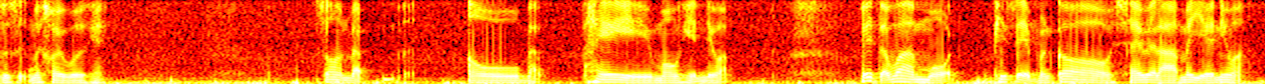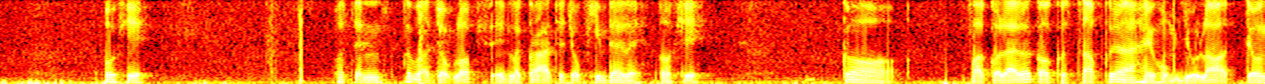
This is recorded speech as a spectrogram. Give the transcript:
รู้สึกไม่ค่อยเวิร์กแฮะซ่อนแบบเอาแบบให้มองเห็นดีกว่าเฮ้ยแต่ว่าโหมดพิเศษมันก็ใช้เวลาไม่เยอะนี่หว่าโอเค เพราะฉะนั้นถ้าว่าจบรอบพิเศษแล้วก็อาจจะจบคลิปได้เลย โอเค ก็ ฝากกดไลค์แล้วก็กดซับเพื่อให้ผมอยู่รอดจน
